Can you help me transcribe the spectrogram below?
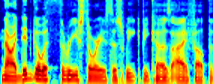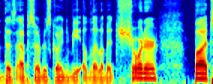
Now, I did go with three stories this week because I felt that this episode was going to be a little bit shorter, but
